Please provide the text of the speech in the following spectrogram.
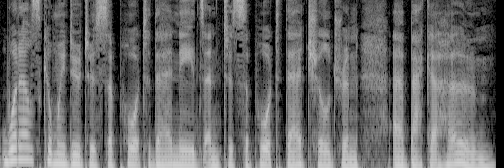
what else can we do to support their needs and to support their children uh, back at home?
